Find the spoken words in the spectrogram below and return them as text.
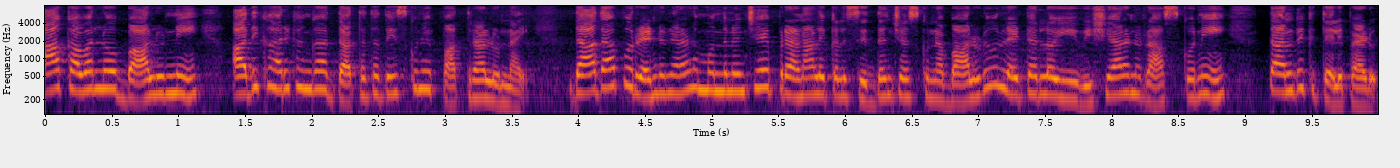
ఆ కవర్లో బాలుణ్ణి అధికారికంగా దత్తత తీసుకునే పత్రాలున్నాయి. దాదాపు రెండు నెలల ముందు నుంచే ప్రణాళికలు సిద్ధం చేసుకున్న బాలుడు లెటర్లో ఈ విషయాలను రాసుకొని తండ్రికి తెలిపాడు.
